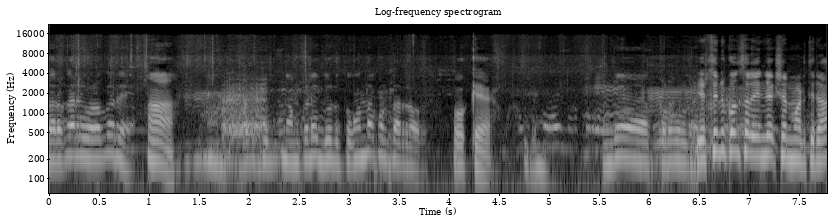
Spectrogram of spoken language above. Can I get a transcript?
ಸರ್ಕಾರಿ ಒಳಗ್ರಿ ಹಾಂ. ನಮ್ಮ ಕಡೆ ದುಡ್ಡು ತಗೊಂಡ ಕೊಡ್ತಾರ್ರಿ ಅವ್ರು. ಓಕೆ. ಹಂಗೆ ಕೊಡೋದಲ್ರಿ ಎಷ್ಟು ದಿನಕ್ಕೊಂದ್ಸಲ ಇಂಜೆಕ್ಷನ್ ಮಾಡ್ತೀರಾ?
